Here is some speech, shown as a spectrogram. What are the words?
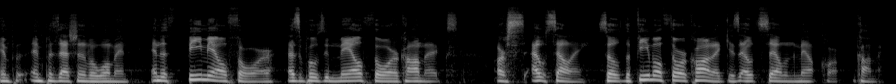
in, in possession of a woman, and the female Thor, as opposed to male Thor comics, are outselling. So the female Thor comic is outselling the male co- comic.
